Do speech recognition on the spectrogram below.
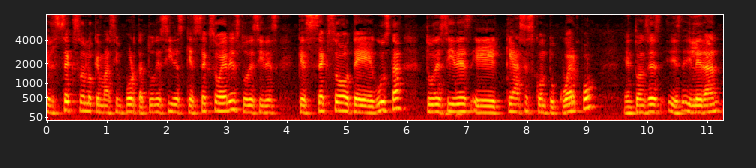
el sexo es lo que más importa. Tú decides qué sexo eres, tú decides qué sexo te gusta, tú decides eh, qué haces con tu cuerpo. Entonces le dan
